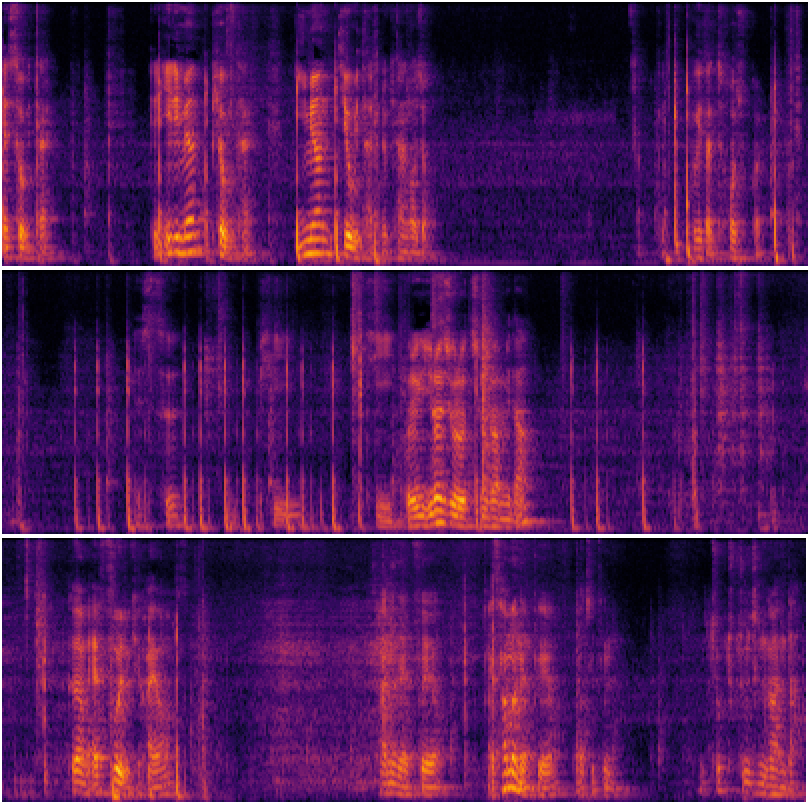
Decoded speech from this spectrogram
S 오비탈. 1이면 P 오비탈. 2면 D 오비탈. 이렇게 하는 거죠. 여기다 적어줄걸 S P D 이런 식으로 증가합니다. 그 다음 F 이렇게 가요. 4는 F예요. 3은 F예요. 어쨌든. 쭉쭉쭉 증가한다.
